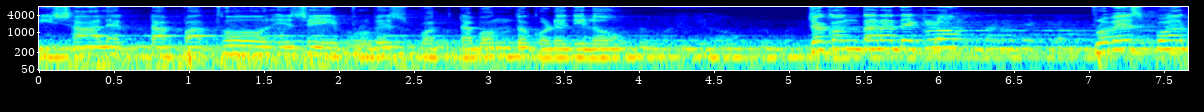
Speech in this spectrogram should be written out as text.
বিশাল একটা পাথর এসে প্রবেশ পথটা বন্ধ করে দিল। যখন তারা দেখল, প্রবেশ পথ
